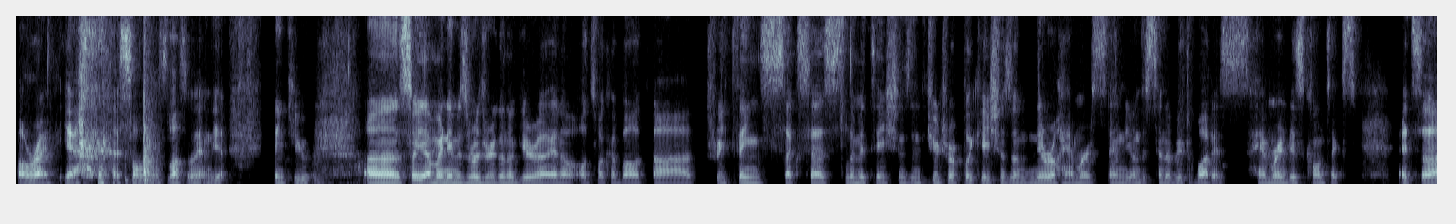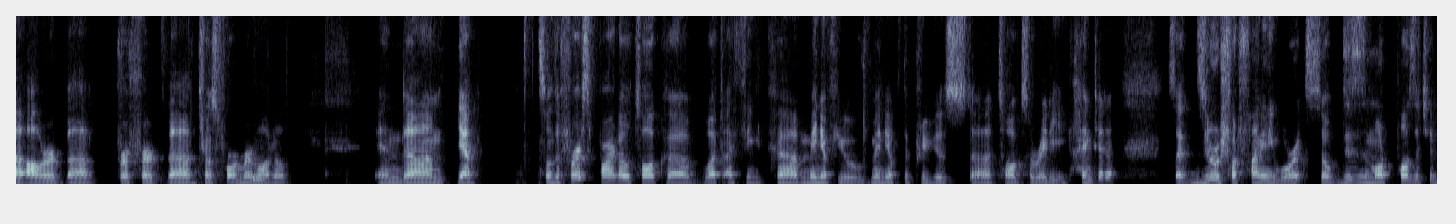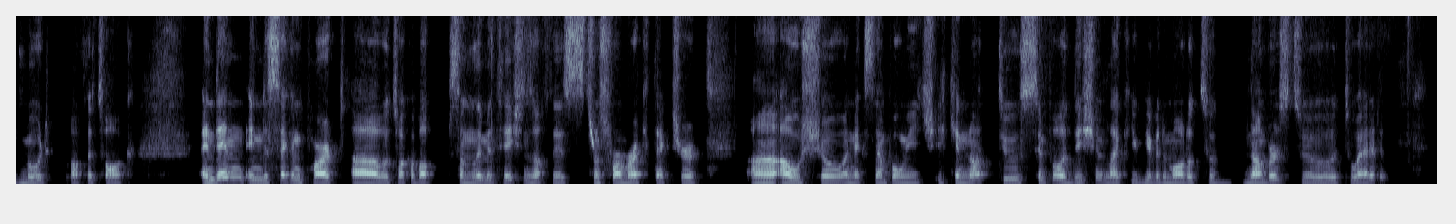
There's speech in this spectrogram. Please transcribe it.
All right. Yeah. so lots, lots of hand. Yeah. Thank you. Uh, so yeah, my name is Rodrigo Nogueira, and I'll, I'll talk about uh, three things: success, limitations, and future applications on neural hammers. And you understand a bit what is hammer in this context. It's uh, our uh, preferred uh, transformer model. And um, yeah, so the first part I'll talk uh, what I think many of you, many of the previous talks already hinted. So zero shot finally works. So this is a more positive mood of the talk. And then in the second part, uh, we'll talk about some limitations of this transformer architecture. Uh, I will show an example in which it cannot do simple addition, like you give it a model two numbers to, to edit it,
